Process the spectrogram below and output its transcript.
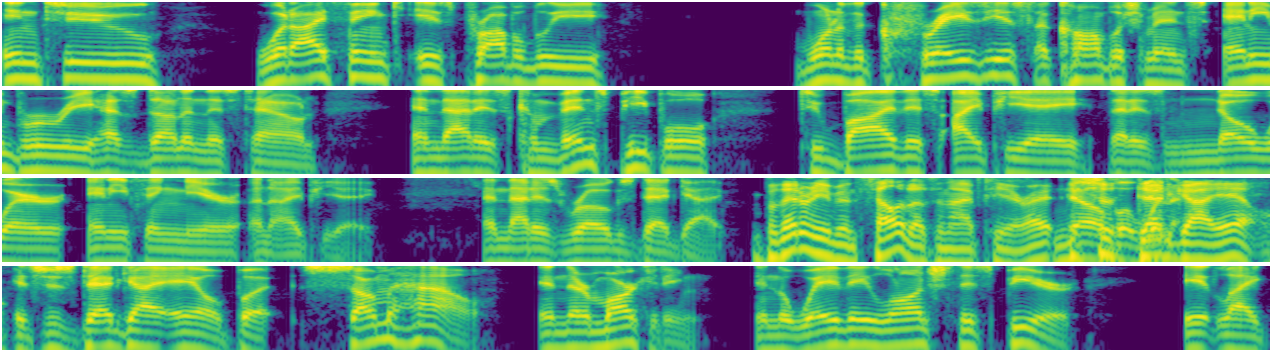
into what I think is probably one of the craziest accomplishments any brewery has done in this town, and that is convince people to buy this IPA that is nowhere anything near an IPA. And that is Rogue's Dead Guy. But they don't even sell it as an IPA, right? No, it's just Dead when- Guy Ale. It's just Dead Guy Ale, but somehow in their marketing, in the way they launched this beer, it like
